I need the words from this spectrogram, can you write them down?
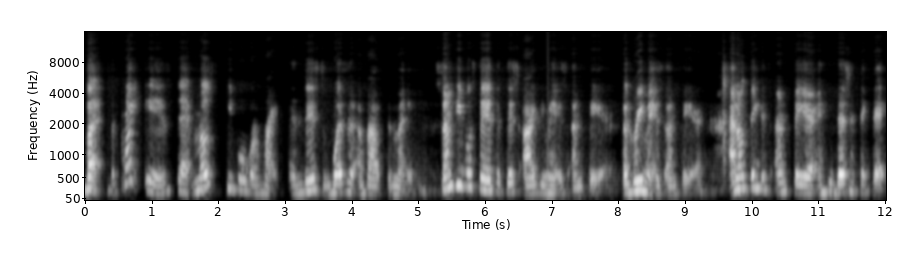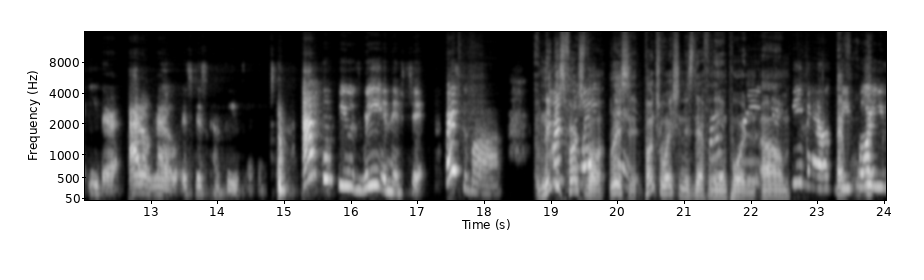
But the point is that most people were right, and this wasn't about the money. Some people said that this argument is unfair. Agreement is unfair. I don't think it's unfair, and he doesn't think that either. I don't know. It's just confusing. I'm confused reading this shit. First of all, Niggas, first of all, listen, punctuation is definitely important. Um, emails before you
